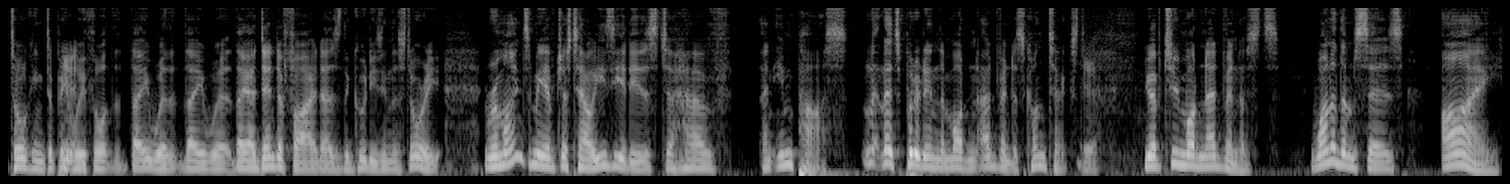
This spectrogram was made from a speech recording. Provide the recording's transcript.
talking to people Yeah. who thought that they were they were they identified as the goodies in the story reminds me of just how easy it is to have an impasse. Let, let's put it in the modern Adventist context. Yeah. You have two modern Adventists. One of them says, "I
